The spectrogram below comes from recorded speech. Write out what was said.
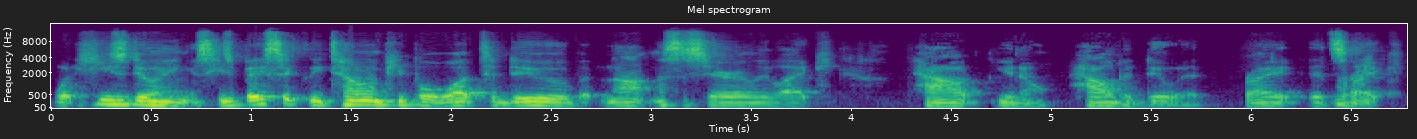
what he's doing is he's basically telling people what to do but not necessarily like how you know how to do it right? It's Right. like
